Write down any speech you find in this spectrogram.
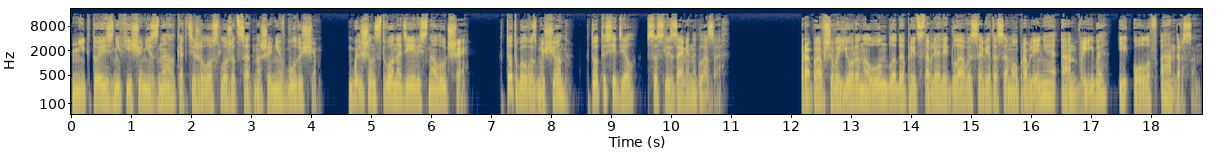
Никто из них еще не знал, как тяжело сложатся отношения в будущем. Большинство надеялись на лучшее — кто-то был возмущен, кто-то сидел со слезами на глазах. Пропавшего Йорана Лунблада представляли главы Совета самоуправления Ан Врибе и Олаф Андерсон.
